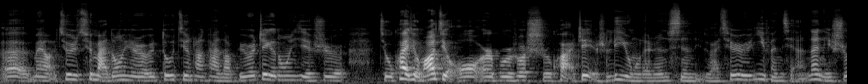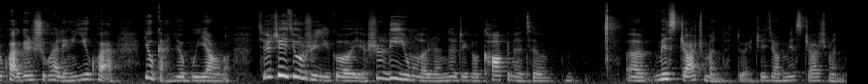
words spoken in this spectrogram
呃，没有，就是去买东西的时候都经常看到，比如说这个东西是九块九毛九，而不是说十块，这也是利用了人心理，对吧？其实一分钱，那你十块跟十块零一块又感觉不一样了。其实这就是一个，也是利用了人的这个 cognitive，呃，misjudgment，对，这叫 misjudgment，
